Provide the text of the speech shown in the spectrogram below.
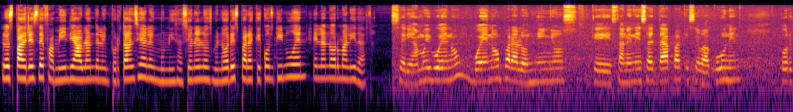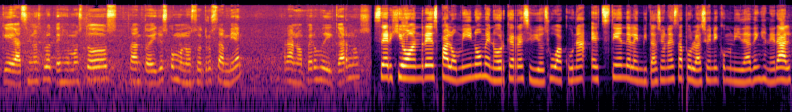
Los padres de familia hablan de la importancia de la inmunización en los menores para que continúen en la normalidad. Sería muy bueno, bueno para los niños que están en esa etapa, que se vacunen, porque así nos protegemos todos, tanto ellos como nosotros también para no perjudicarnos. Sergio Andrés Palomino, menor que recibió su vacuna, extiende la invitación a esta población y comunidad en general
